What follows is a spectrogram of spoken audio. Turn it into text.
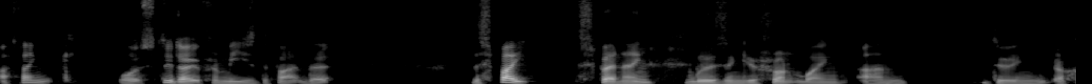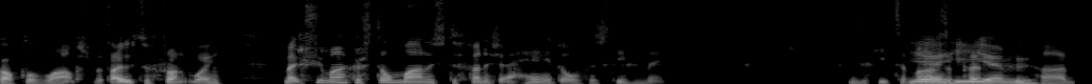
I think what stood out for me is the fact that despite spinning, losing your front wing, and doing a couple of laps without a front wing, Mick Schumacher still managed to finish ahead of his teammate Nikita yeah, Mazepin, he, um... who had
